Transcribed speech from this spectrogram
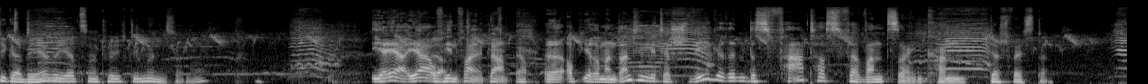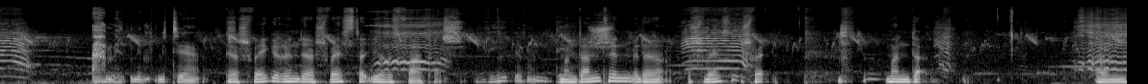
wichtiger wäre jetzt natürlich die Münze. Ne? Ja, ja, ja, auf Ja. jeden Fall, klar. Äh, ob ihre Mandantin mit der Schwägerin des Vaters verwandt sein kann. Der Schwester. Ah, mit, mit, mit der Der Schwägerin der Schwester ihres Vaters. Schwägerin der Mandantin mit der Schwester. Schwä Manda ähm,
